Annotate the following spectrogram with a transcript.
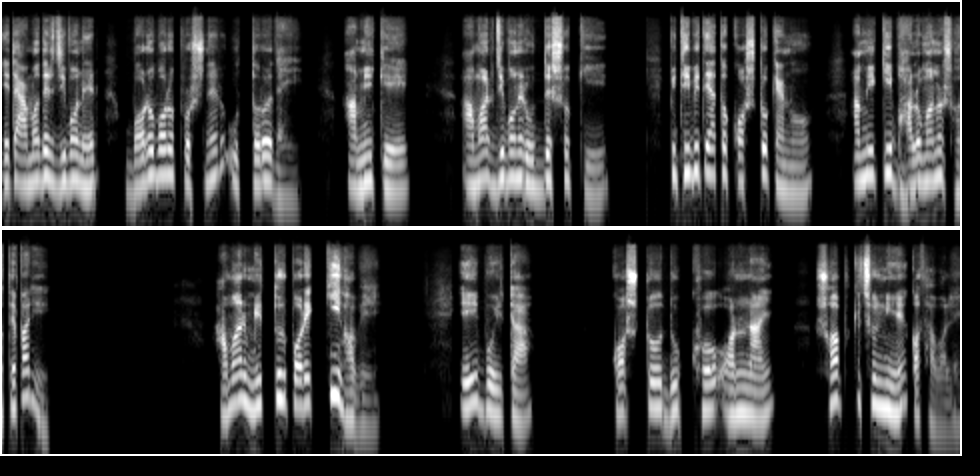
এটা আমাদের জীবনের বড় বড় প্রশ্নের উত্তরও দেয়। আমি কে? আমার জীবনের উদ্দেশ্য কি? পৃথিবীতে এত কষ্ট কেন? আমি কি ভালো মানুষ হতে পারি? আমার মৃত্যুর পরে কি হবে? এই বইটা কষ্ট, দুঃখ, অন্যায় সব কিছু নিয়ে কথা বলে।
